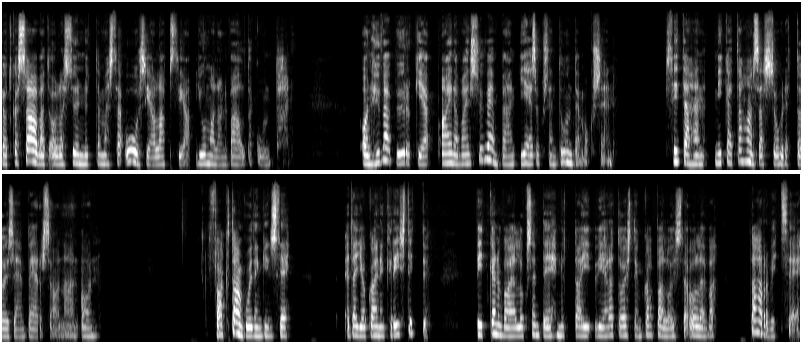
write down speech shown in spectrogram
jotka saavat olla synnyttämässä uusia lapsia Jumalan valtakuntaan. On hyvä pyrkiä aina vain syvempään Jeesuksen tuntemukseen. Sitähän mikä tahansa suhde toiseen persoonaan on. Fakta on kuitenkin se, että jokainen kristitty, pitkän vaelluksen tehnyt tai vielä toisten kapaloissa oleva, tarvitsee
